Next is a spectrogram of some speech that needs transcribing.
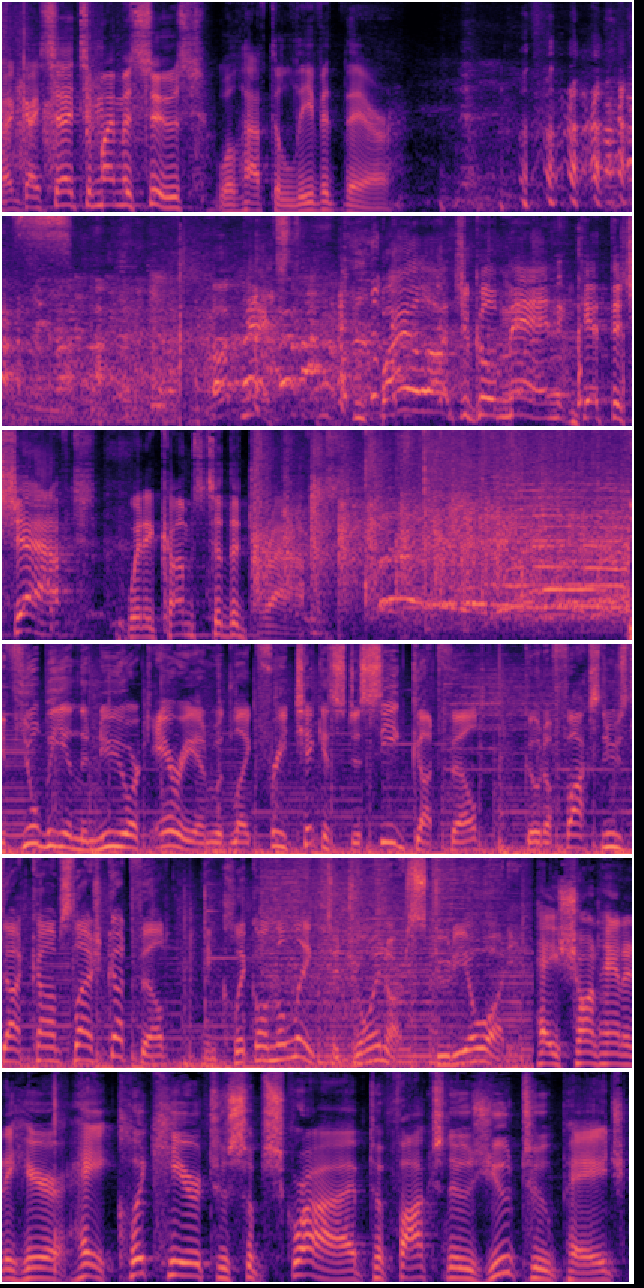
like I said to my masseuse, we'll have to leave it there. Up next, biological men get the shaft when it comes to the draft. If you'll be in the New York area and would like free tickets to see Gutfeld, go to foxnews.com slash Gutfeld and click on the link to join our studio audience. Hey, Sean Hannity here. Hey, click here to subscribe to Fox News YouTube page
